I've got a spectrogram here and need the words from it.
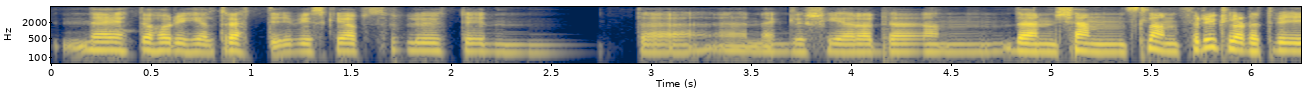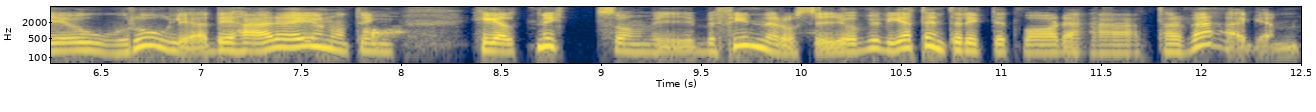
nej, det har du helt rätt i. Vi ska absolut inte negligera den, den känslan. För det är klart att vi är oroliga. Det här är ju någonting ja. helt nytt som vi befinner oss i och vi vet inte riktigt var det här tar vägen.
